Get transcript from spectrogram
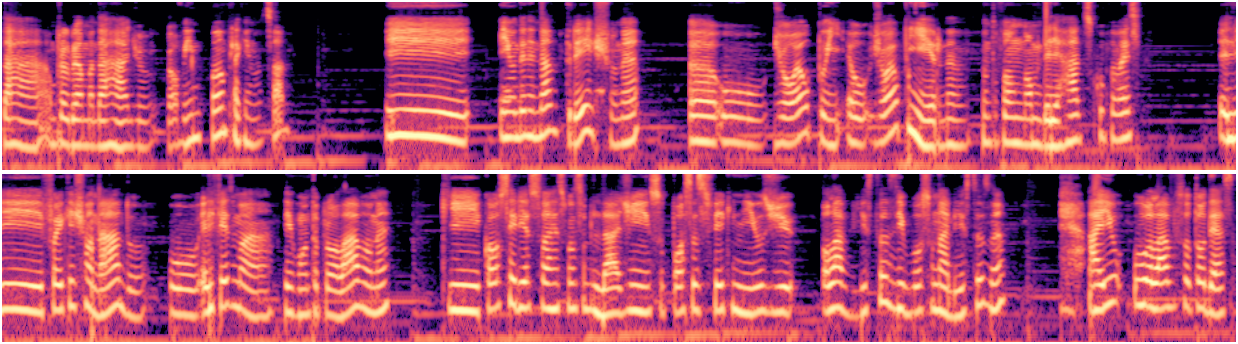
Da, um programa da rádio Jovem Pan, pra quem não sabe. E em um determinado trecho, né? Uh, o Joel, Pinheiro, Joel Pinheiro, né? Não tô falando o nome dele errado, desculpa, mas ele foi questionado. O, ele fez uma pergunta pro Olavo, né? Que qual seria a sua responsabilidade em supostas fake news de olavistas e bolsonaristas, né? Aí o Olavo soltou dessa:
